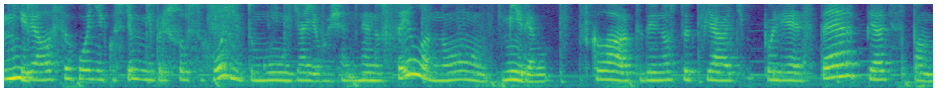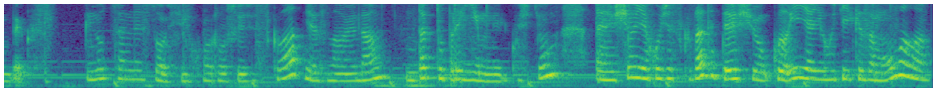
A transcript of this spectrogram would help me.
міряла сьогодні. Костюм мені прийшов сьогодні, тому я його ще не носила, але міряла. Склад 95 поліестер, 5 спандекс. Ну, це не зовсім хороший склад, я знаю, да? Ну так то приємний костюм. Е, Що я хочу сказати, те, що коли я його тільки замовила,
